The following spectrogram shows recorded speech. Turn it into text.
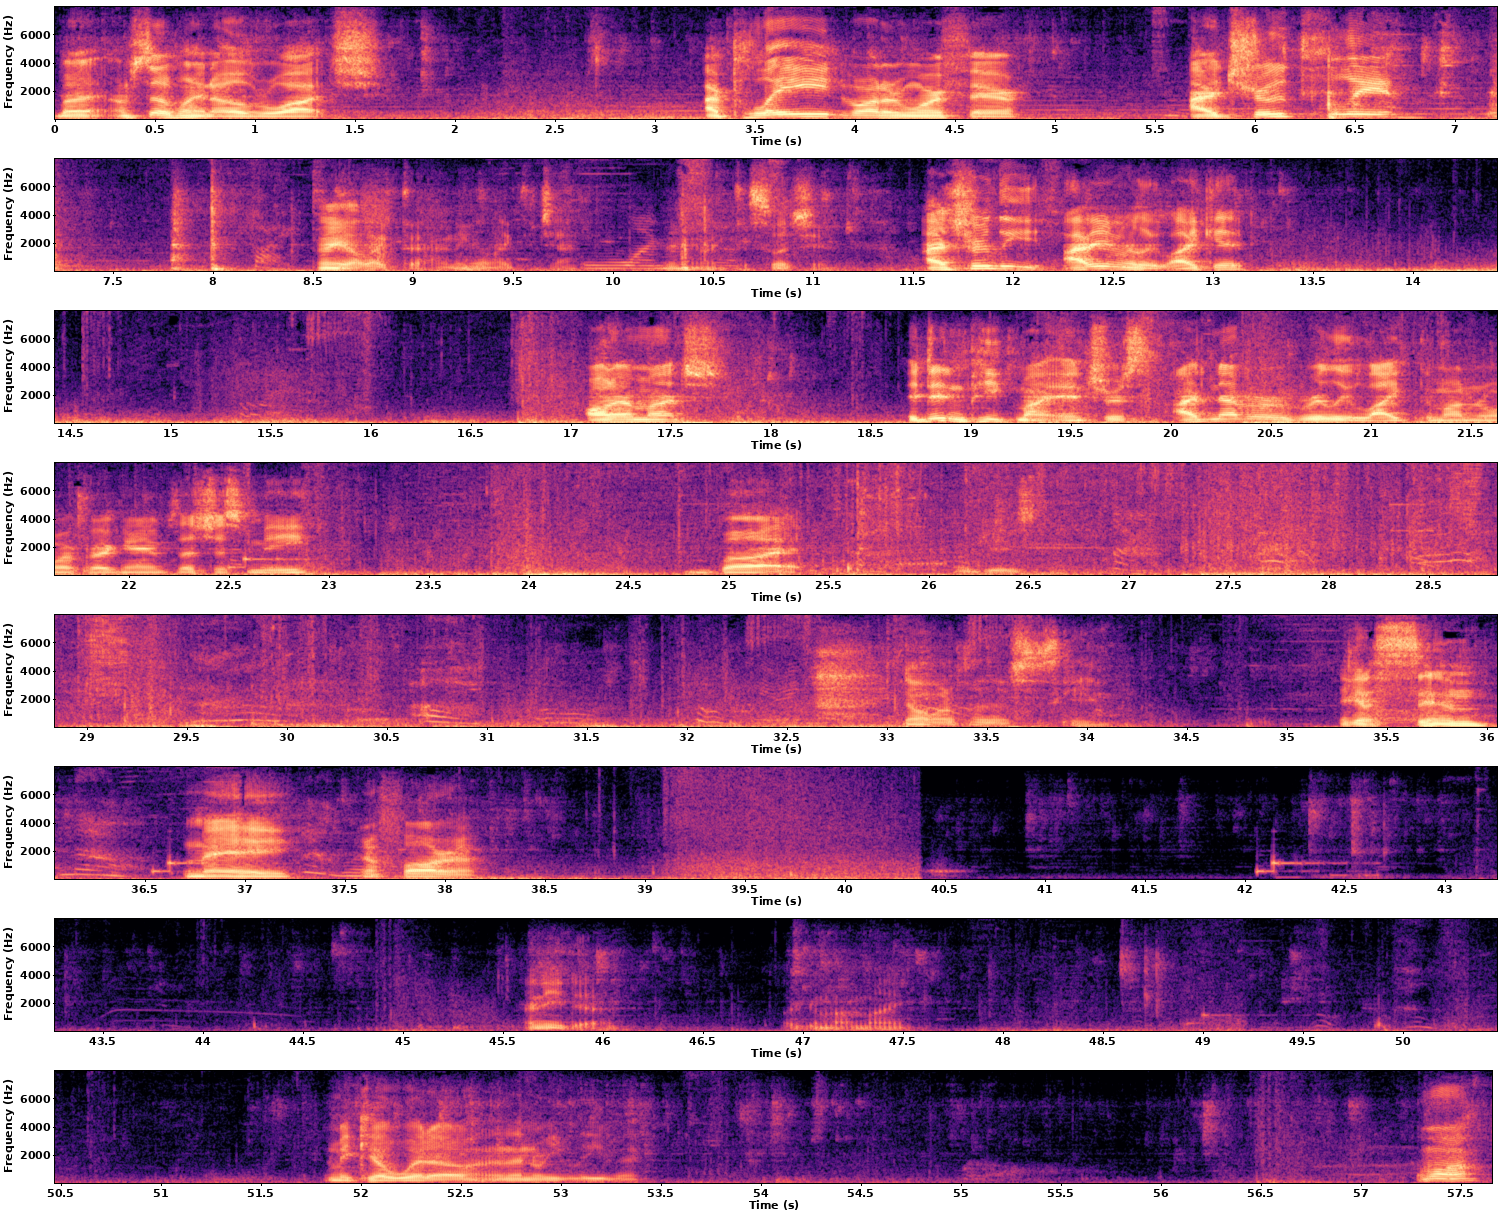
But I'm still playing Overwatch. I played Modern Warfare. I truthfully. I think I like that. I think I like the jacket. I think I like the switch. I truly, I didn't really like it all that much. It didn't pique my interest. I'd never really liked the Modern Warfare games. That's just me. But, oh jeez. Don't want to play this, game. I got a Sym, Mei, and a Pharah. I need to look at my mic. Let me kill Widow and then we leave it. Come on.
